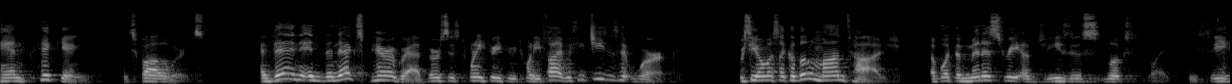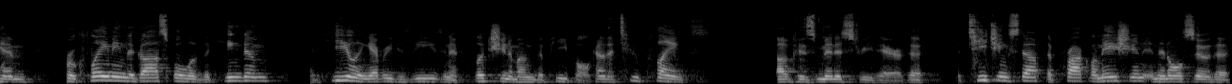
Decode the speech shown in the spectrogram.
handpicking his followers. And then in the next paragraph, verses 23 through 25, we see Jesus at work. We see almost like a little montage of what the ministry of Jesus looks like. We see him proclaiming the gospel of the kingdom and healing every disease and affliction among the people. Kind of the two planks of his ministry there the, the teaching stuff, the proclamation, and then also the,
